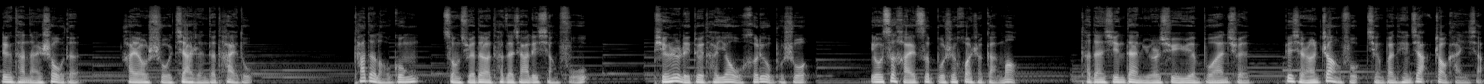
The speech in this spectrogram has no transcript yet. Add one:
令他难受的，还要数家人的态度。她的老公总觉得她在家里享福。平日里对她吆五喝六不说，有次孩子不慎患上感冒，她担心带女儿去医院不安全，便想让丈夫请半天假照看一下，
